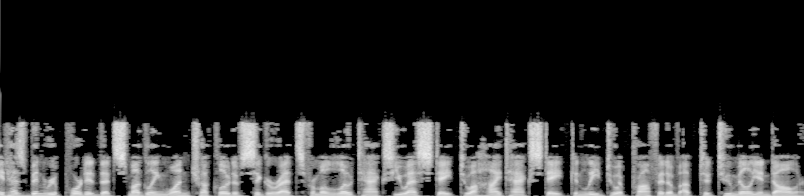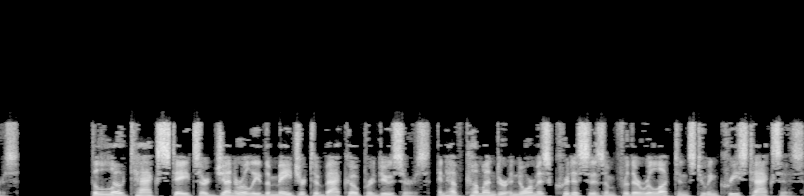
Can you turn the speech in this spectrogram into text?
It has been reported that smuggling one truckload of cigarettes from a low-tax U.S. state to a high-tax state can lead to a profit of up to $2 million. The low-tax states are generally the major tobacco producers, and have come under enormous criticism for their reluctance to increase taxes.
